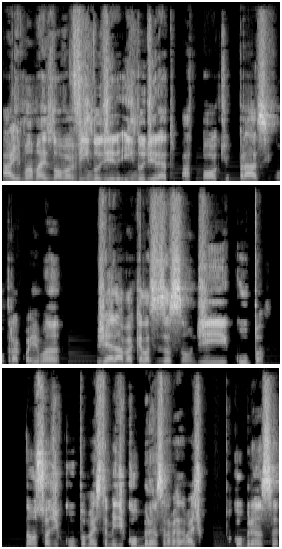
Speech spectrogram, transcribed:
a irmã mais nova vindo indo direto a Tóquio para se encontrar com a irmã gerava aquela sensação de culpa, não só de culpa, mas também de cobrança, na verdade, mais de cobrança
